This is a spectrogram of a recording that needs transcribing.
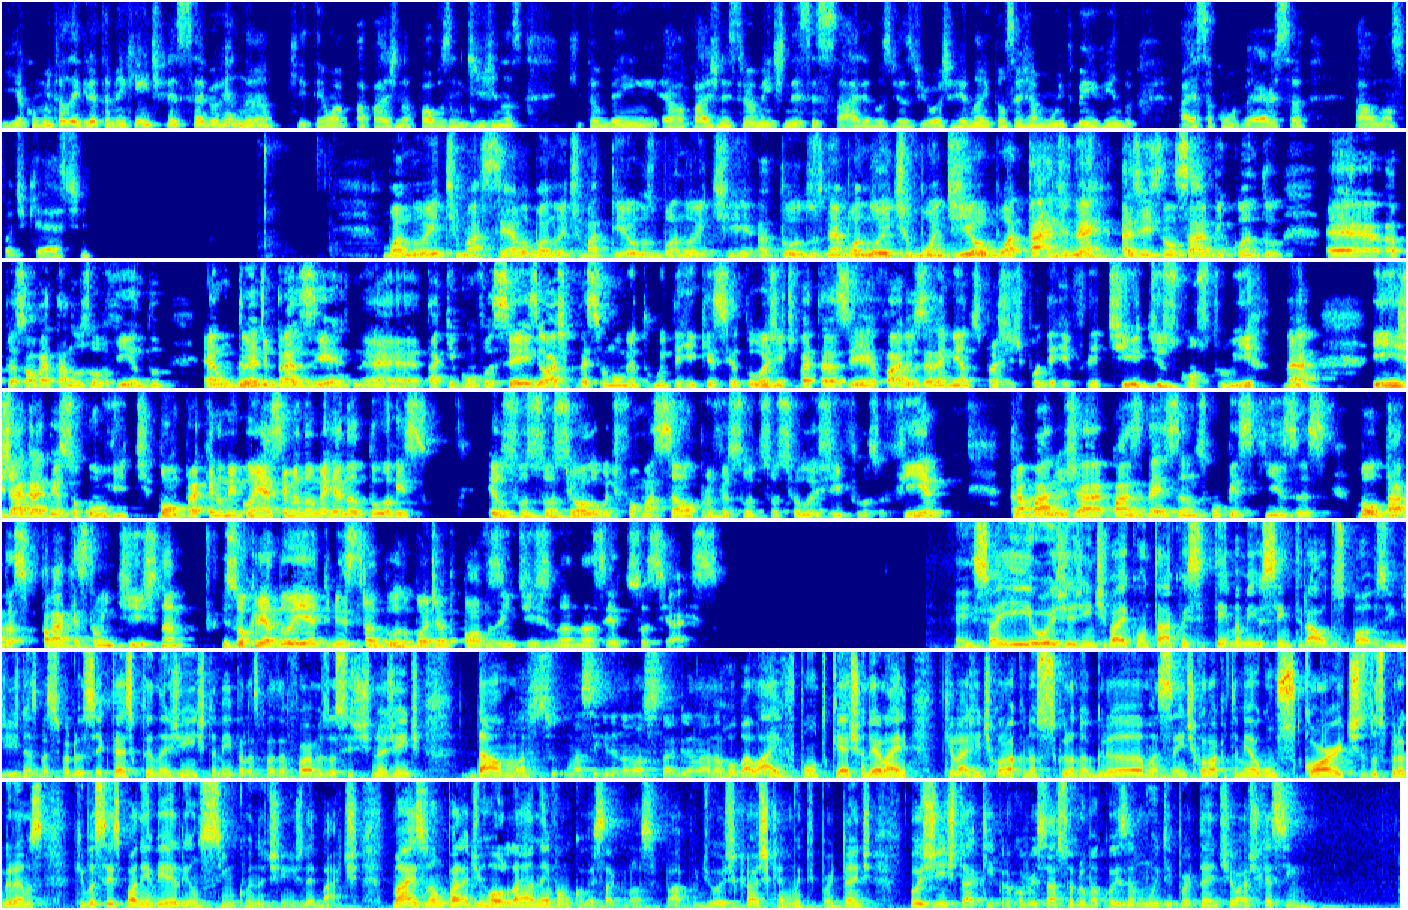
E é com muita alegria também que a gente recebe o Renan, que tem uma, a página Povos Indígenas, que também é uma página extremamente necessária nos dias de hoje. Renan, então seja muito bem-vindo a essa conversa, ao nosso podcast. Boa noite, Marcelo. Boa noite, Matheus. Boa noite a todos, né? Boa noite, bom dia ou boa tarde, né? A gente não sabe quando é, o pessoal vai estar nos ouvindo. É um grande prazer, né? Estar aqui com vocês. Eu acho que vai ser um momento muito enriquecedor. A gente vai trazer vários elementos para a gente poder refletir, desconstruir, né? E já agradeço o convite. Bom, para quem não me conhece, meu nome é Renan Torres. Eu sou sociólogo de formação, professor de sociologia e filosofia. Trabalho já há quase 10 anos com pesquisas voltadas para a questão indígena e sou criador e administrador do projeto Povos Indígenas nas redes sociais. É isso aí. Hoje a gente vai contar com esse tema meio central dos povos indígenas, mas para você que está escutando a gente também pelas plataformas ou assistindo a gente, dá uma, uma seguida no nosso Instagram lá no live.cash que lá a gente coloca nossos cronogramas, a gente coloca também alguns cortes dos programas que vocês podem ver ali uns 5 minutinhos de debate. Mas vamos parar de enrolar, né? Vamos começar com o nosso papo de hoje, que eu acho que é muito importante. Hoje a gente está aqui para conversar sobre uma coisa muito importante, eu acho que assim,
